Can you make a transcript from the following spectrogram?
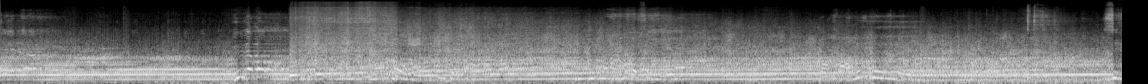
เจ็ดครับขึ้นระบบบอกขอนิดนึงสิบ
